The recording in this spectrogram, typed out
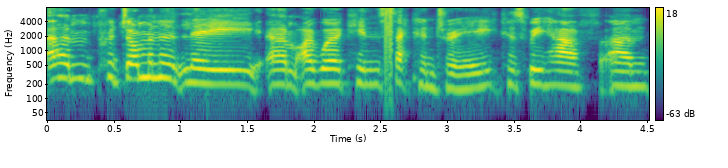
um, predominantly, um, I work in secondary because we have um,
